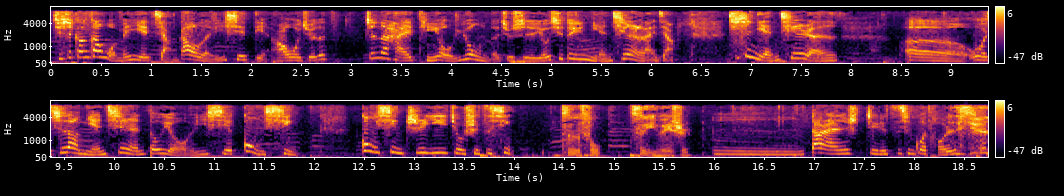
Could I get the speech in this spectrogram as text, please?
其实刚刚我们也讲到了一些点啊，我觉得真的还挺有用的，就是尤其对于年轻人来讲，其实年轻人。呃，我知道年轻人都有一些共性，共性之一就是自信。自负、自以为是。嗯，当然这个自信过头了，就是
